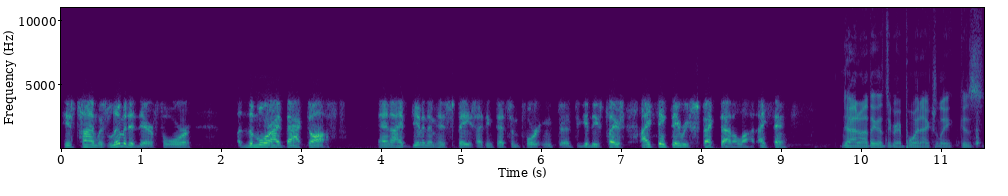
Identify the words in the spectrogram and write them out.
his time was limited. Therefore, the more I backed off, and I've given him his space. I think that's important to, to give these players. I think they respect that a lot. I think. Yeah, no, I think that's a great point actually, because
